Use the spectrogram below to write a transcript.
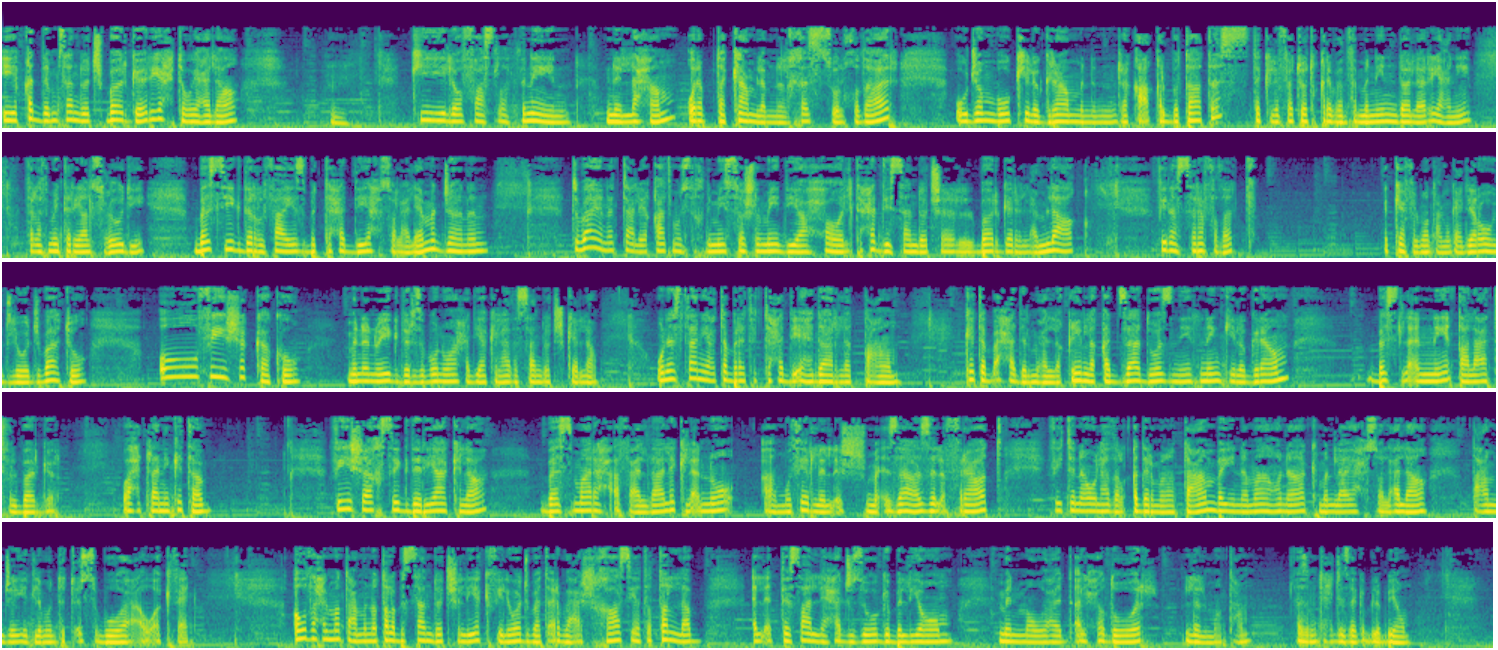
يقدم ساندويتش برجر يحتوي على كيلو فاصلة اثنين من اللحم وربطة كاملة من الخس والخضار وجنبه كيلو جرام من رقاق البطاطس تكلفته تقريبا 80 دولار يعني 300 ريال سعودي. بس يقدر الفايز بالتحدي يحصل عليه مجانا. تباينت تعليقات مستخدمي ال social media حول تحدي ساندوتش البرجر العملاق. في ناس رفضت. كيف المطعم قاعد يروج لوجباته. وفي شككوا من إنه يقدر زبون واحد ياكل هذا الساندوتش كله. وناس ثانية اعتبرت التحدي إهدار للطعام. كتب أحد المعلقين لقد زاد وزني 2 كيلوغرام بس لأني طلعت في البرجر. واحد ثاني كتب في شخص يقدر ياكله بس ما راح أفعل ذلك لأنه مثير للإشمئزاز الإفراط في تناول هذا القدر من الطعام بينما هناك من لا يحصل على طعام جيد لمدة أسبوع أو أكثر. أوضح المطعم أنه طلب الساندويتش اللي يكفي لوجبة أربع أشخاص يتطلب الاتصال لحجزه قبل يوم من موعد الحضور للمطعم. لازم تحجزه قبل بيوم.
